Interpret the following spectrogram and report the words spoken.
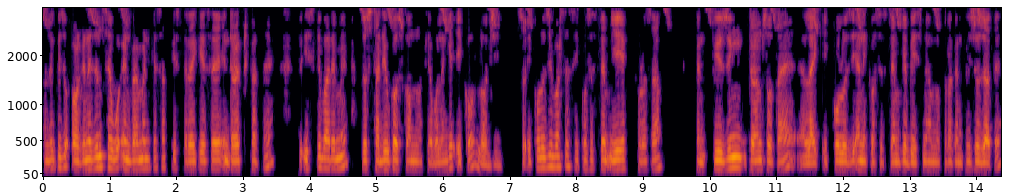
मतलब कि जो ऑर्गेनिजम्स है वो एनवायरमेंट के साथ किस तरीके से इंटरेक्ट करते हैं तो इसके बारे में जो स्टडी होगा उसको हम लोग क्या बोलेंगे? Ecology so ecology versus ecosystem ये एक थोड़ा सा कंफ्यूजिंग टर्म्स होता है लाइक इकोलॉजी एंड इकोसिस्टम के बीच में हम लोग थोड़ा कंफ्यूज हो जाते हैं।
